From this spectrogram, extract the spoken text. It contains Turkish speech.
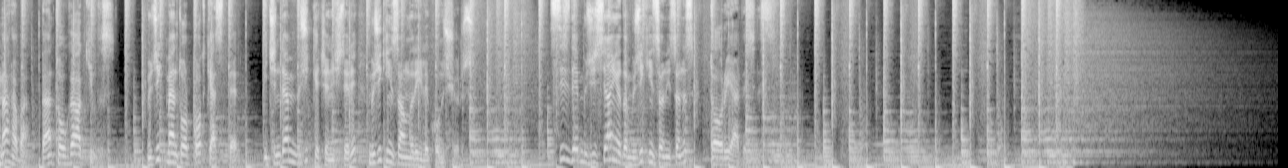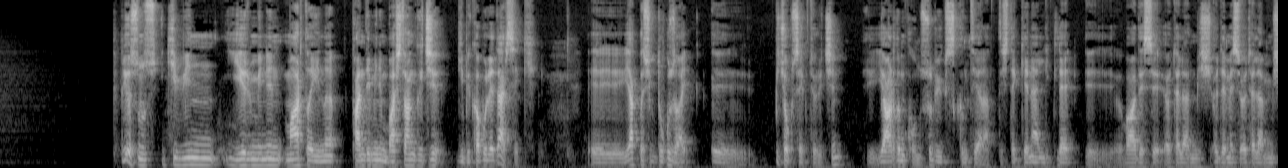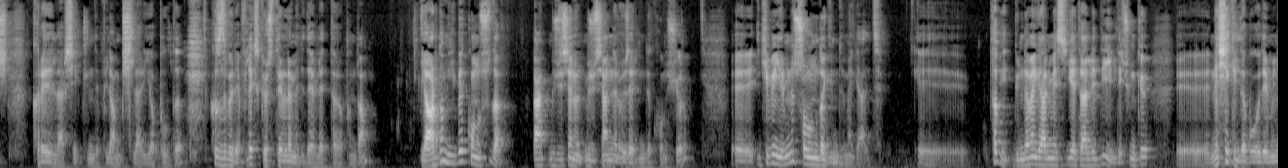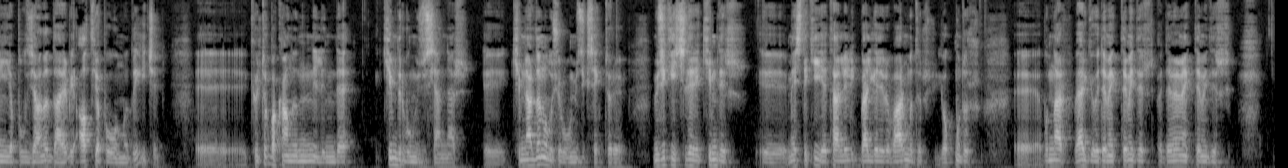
Merhaba, ben Tolga Akyıldız. Müzik Mentor Podcast'te içinden müzik geçen işleri müzik insanları ile konuşuyoruz. Siz de müzisyen ya da müzik insanıysanız doğru yerdesiniz. Biliyorsunuz 2020'nin Mart ayını pandeminin başlangıcı gibi kabul edersek e, yaklaşık 9 ay birçok sektör için yardım konusu büyük sıkıntı yarattı. İşte genellikle e, vadesi ötelenmiş, ödemesi ötelenmiş krediler şeklinde filan bir şeyler yapıldı. Hızlı bir refleks gösterilemedi devlet tarafından. Yardım hibe konusu da ben müzisyen müzisyenler özelinde konuşuyorum. E, 2020'nin sonunda gündeme geldi. E, tabii gündeme gelmesi yeterli değildi çünkü e, ne şekilde bu ödemenin yapılacağına dair bir altyapı olmadığı için e, Kültür Bakanlığı'nın elinde kimdir bu müzisyenler, e, kimlerden oluşur bu müzik sektörü, müzik işçileri kimdir, mesleki yeterlilik belgeleri var mıdır, yok mudur, bunlar vergi ödemekte midir, ödememekte midir,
